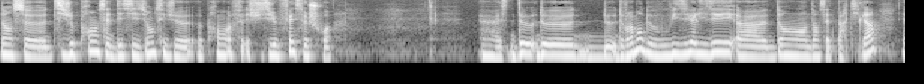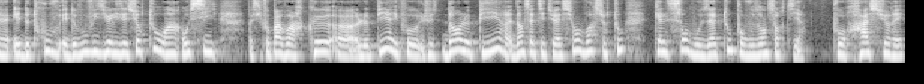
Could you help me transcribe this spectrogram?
dans ce si je prends cette décision si je prends si je fais ce choix? De, de, de, vraiment de vous visualiser dans, dans, cette partie-là et de et de vous visualiser surtout hein, aussi parce qu'il faut pas voir que le pire il faut juste dans le pire dans cette situation voir surtout quels sont vos atouts pour vous en sortir pour rassurer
